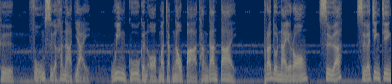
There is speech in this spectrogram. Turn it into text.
คือ ฝูงเสือขนาดใหญ่ วิ่งกู้กันออกมาจากเงาป่าทางด้านใต้ พระโดนัยร้อง เสือ เสือจริง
